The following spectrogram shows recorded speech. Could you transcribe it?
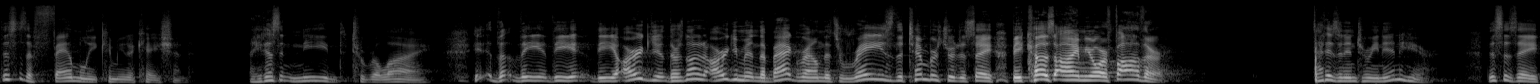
this is a family communication. And he doesn't need to rely. The, the, the, the argument, there's not an argument in the background that's raised the temperature to say, because I'm your father. That isn't entering in here. This is, a,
